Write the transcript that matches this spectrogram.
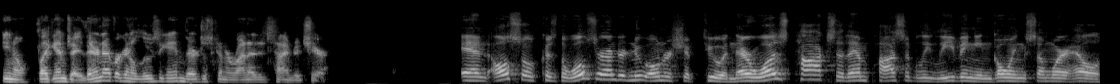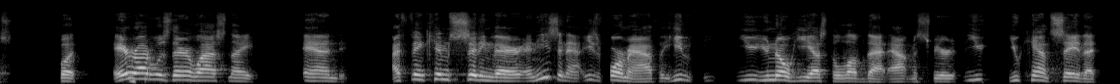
you know, like MJ, they're never gonna lose a game. They're just gonna run out of time to cheer. and also because the Wolves are under new ownership too, and there was talks of them possibly leaving and going somewhere else. But A Rod was there last night, and I think him sitting there, and he's an he's a former athlete. He you you know he has to love that atmosphere. You you can't say that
